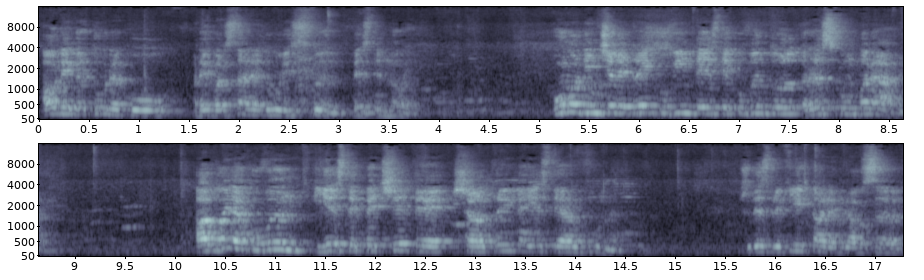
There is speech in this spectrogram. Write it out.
Au legătură cu revărsarea Duhului Sfânt peste noi. Unul din cele trei cuvinte este cuvântul răscumpărare. Al doilea cuvânt este pecete și al treilea este arvună. Și despre fiecare vreau să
